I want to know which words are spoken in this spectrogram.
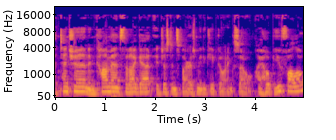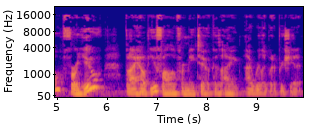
attention and comments that I get, it just inspires me to keep going. So I hope you follow for you, but I hope you follow for me too, because I, I really would appreciate it.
